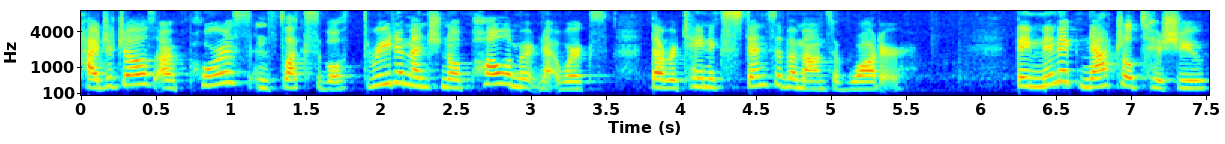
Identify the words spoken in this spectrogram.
Hydrogels are porous and flexible three-dimensional polymer networks that retain extensive amounts of water. They mimic natural tissue,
